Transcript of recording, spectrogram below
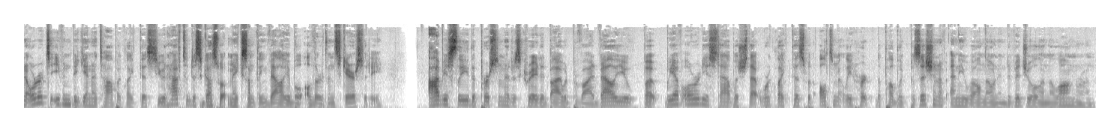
In order to even begin a topic like this, you would have to discuss what makes something valuable other than scarcity. Obviously, the person it is created by would provide value, but we have already established that work like this would ultimately hurt the public position of any well known individual in the long run.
